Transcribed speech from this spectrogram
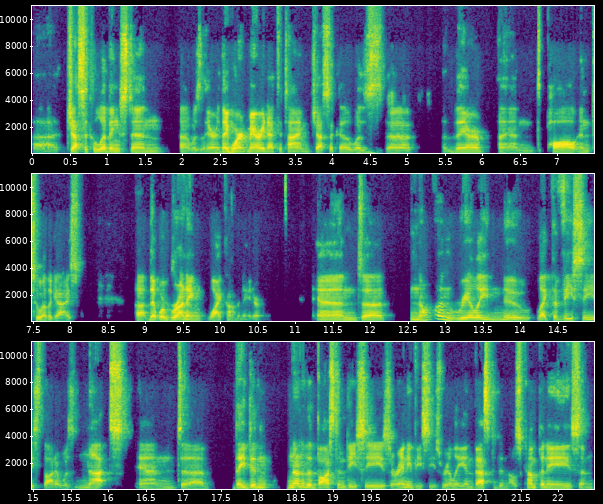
Uh, Jessica Livingston uh, was there. They mm-hmm. weren't married at the time. Jessica was mm-hmm. uh, there, and Paul and two other guys uh, that were running Y Combinator, and uh, no one really knew. Like the VCs thought it was nuts, and they didn't none of the Boston VCs or any VCs really invested in those companies, and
